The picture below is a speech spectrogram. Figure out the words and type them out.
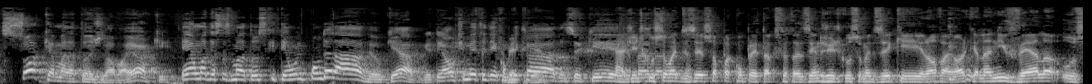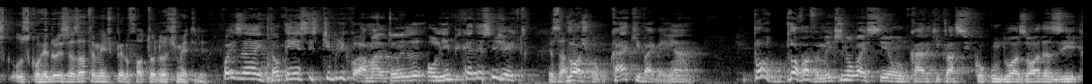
Só que a maratona de Nova York é uma dessas maratonas que tem um imponderável, que é porque tem altimetria complicada, não sei o quê. É, a gente costuma dizer, só para completar o que você está dizendo, a gente costuma dizer que Nova York ela nivela os, os corredores exatamente pelo fator da altimetria. Pois é, então tem esse tipo de coisa. A maratona olímpica é desse jeito. Exato. Lógico, o cara que vai ganhar, pro- provavelmente não vai ser um cara que classificou com duas horas e.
